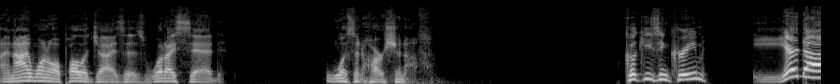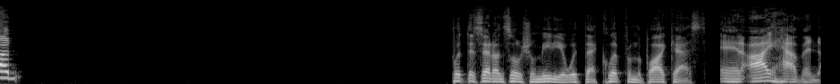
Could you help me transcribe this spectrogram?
And I want to apologize as what I said wasn't harsh enough. Cookies and cream, you're done. Put this out on social media with that clip from the podcast, and I have an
